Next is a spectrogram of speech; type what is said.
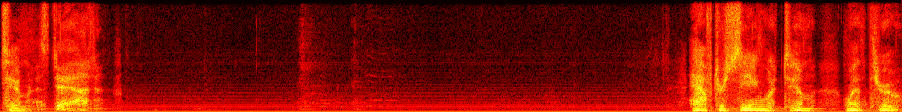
Tim and his dad. After seeing what Tim went through.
